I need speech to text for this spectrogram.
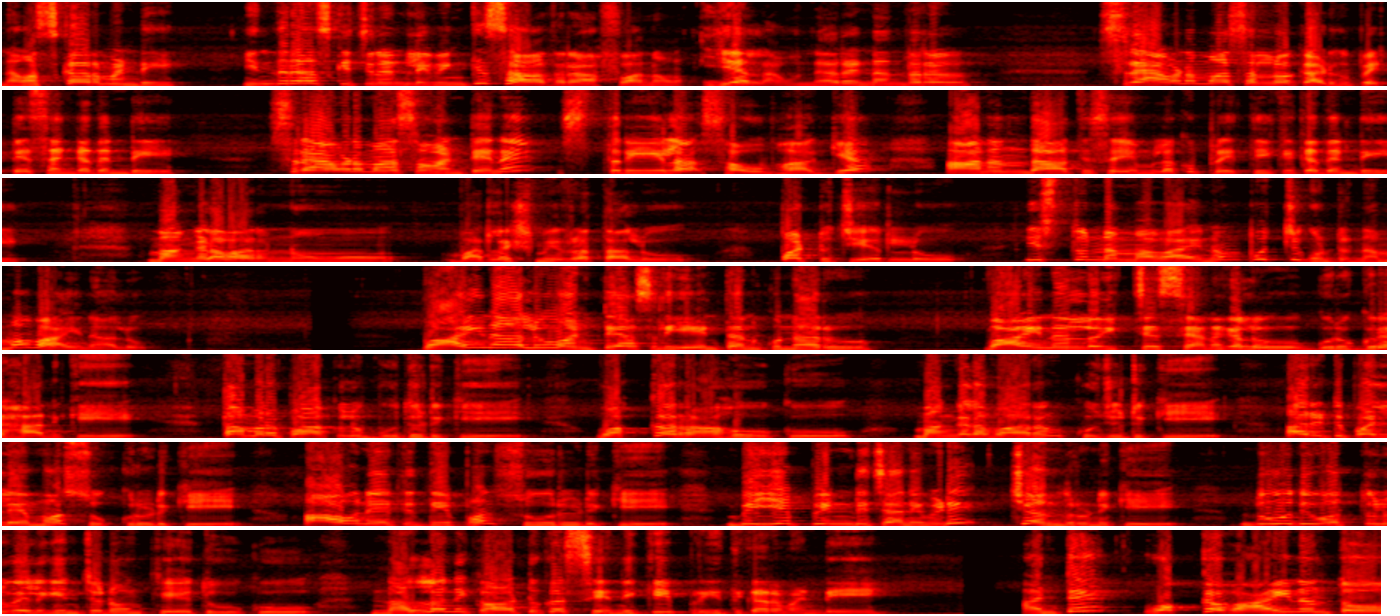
నమస్కారం అండి Indira's kitchen and లివింగ్కి సాదర ఆహ్వానం. ఎలా ఉన్నారండి అందరూ? శ్రావణ మాసంలోకి అడుగు పెట్టేశాం కదండి. శ్రావణ మాసం అంటేనే స్త్రీల సౌభాగ్య ఆనందాతిశయములకు ప్రతీక కదండి. మంగళవారం నోము వరలక్ష్మి వ్రతాలు పట్టు చీరలు ఇస్తున్నమ్మ వాయినం పుచ్చుకుంటున్నమ్మ వాయినాలు. వాయినాలు అంటే అసలు ఏంటనుకున్నారు? వాయినంలో ఇచ్చే శనగలు గురుగ్రహానికి తమలపాకులు బుధుడికి ఒక్క రాహువుకు మంగళవారం కుజుడికి అరటిపళ్ళేమో శుక్రుడికి ఆవునేతి దీపం సూర్యుడికి బియ్యపిండి చనివిడి చంద్రునికి దూది ఒత్తులు వెలిగించడం కేతువుకు నల్లని కాటుక శనికి ప్రీతికరమండి. అంటే ఒక్క వాయినంతో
